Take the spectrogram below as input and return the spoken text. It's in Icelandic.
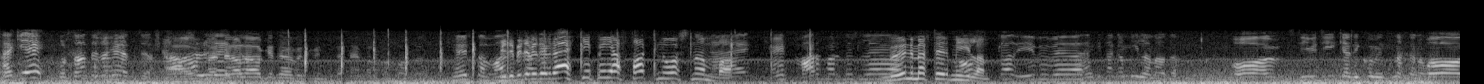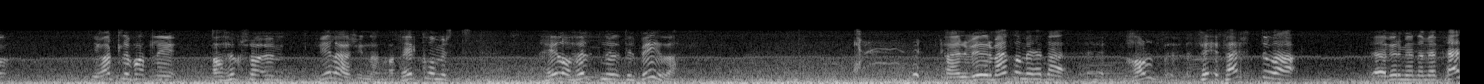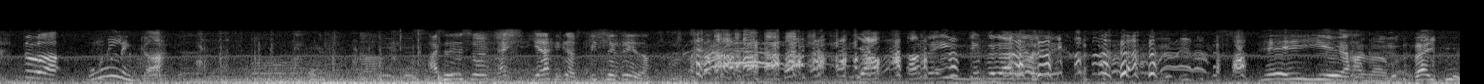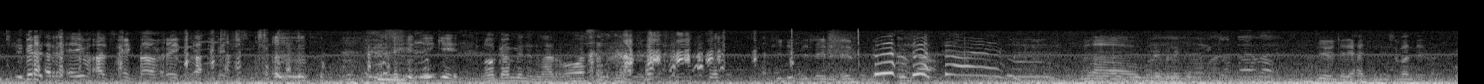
Ekki? Þú standi þess að hetja. Já, þetta er alveg ágætt höfum minn. Þetta er bara bara... Heita var... Bíti, bíti, bíti, ekki byrja að fagna og snemma. Heitt varfarnislega. Munum eftir Mílan. Óskað yfirvegað. Ekki taka Mílan á þetta. Og, Stevie G gæti komið í knakkan á mig. og í öllu falli að hugsa um félaga sína. Að þeir komist heil á höldnu til byggða. En við erum ennþá með hérna eh, hálf fe- fertuga, eða við erum hérna með fertuga unglinga. Ætti þessu, Nei, ég er ekki gæmst, bíllinn riða. Já, það er enginn fyrir að reyfa sig. Hei, hann var Enginn fyrir að reyfa sig, það var eitthvað. Ekki, loka mununum, það er rosalega. Jú, þetta er ég hætti þessu bandi.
